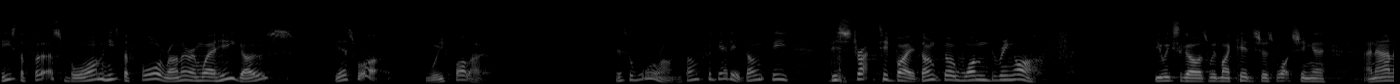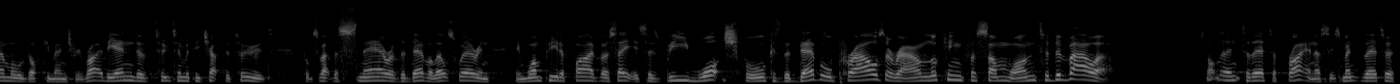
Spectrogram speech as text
He's the firstborn, he's the forerunner, and where he goes, guess what? We follow. There's a war on. Don't forget it. Don't be distracted by it. Don't go wandering off. A few weeks ago, I was with my kids just watching a, an animal documentary. Right at the end of 2 Timothy chapter 2, it talks about the snare of the devil. Elsewhere in, in 1 Peter 5, verse 8, it says, Be watchful because the devil prowls around looking for someone to devour. It's not meant to there to frighten us, it's meant there to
